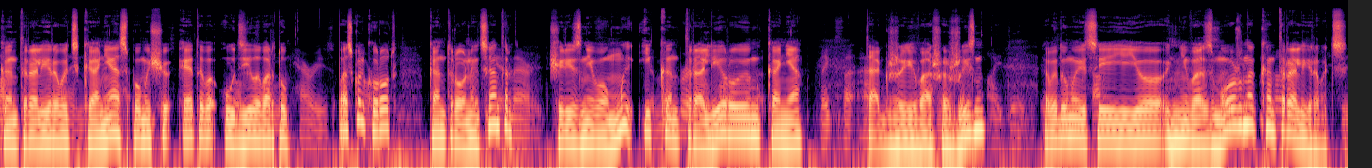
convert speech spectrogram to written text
контролировать коня с помощью этого удила во рту. Поскольку рот — контрольный центр, через него мы и контролируем коня. Также и ваша жизнь вы думаете, ее невозможно контролировать?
